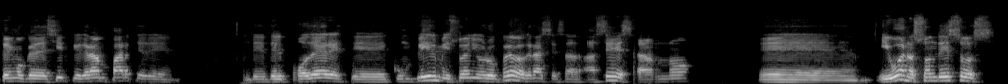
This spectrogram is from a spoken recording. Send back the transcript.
tengo que decir que gran parte de, del poder este, cumplir mi sueño europeo es gracias a, César, ¿no? Eh, y bueno, son de esos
